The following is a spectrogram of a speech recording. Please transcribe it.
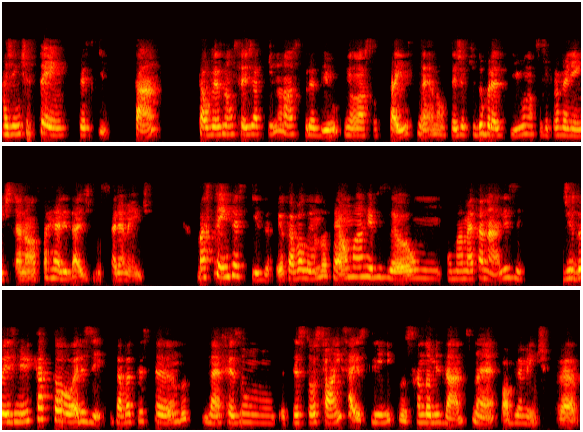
a gente tem pesquisa, tá? Talvez não seja aqui no nosso Brasil, no nosso país, né? Não seja aqui do Brasil, não seja proveniente da nossa realidade necessariamente. Mas tem pesquisa. Eu estava lendo até uma revisão, uma meta-análise de 2014, estava testando, né, fez um, testou só ensaios clínicos randomizados, né, obviamente, para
